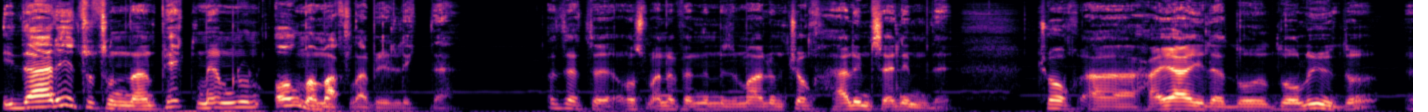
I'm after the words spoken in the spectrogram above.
idari tutumdan pek memnun olmamakla birlikte Hazreti Osman Efendimiz malum çok halim selimdi. Çok a, haya ile do, doluydu. Ee,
